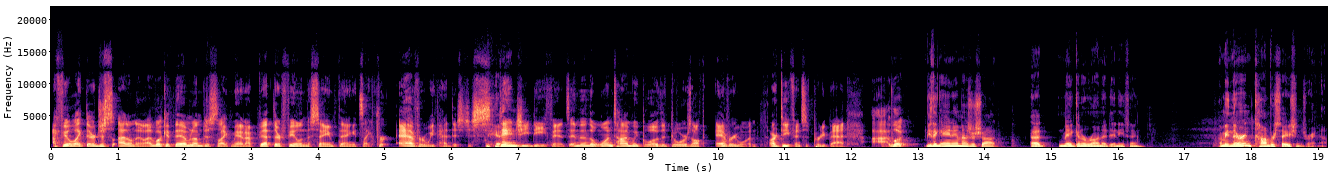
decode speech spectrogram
I feel like they're just I don't know. I look at them and I'm just like, man, I bet they're feeling the same thing. It's like forever we've had this just stingy defense, and then the one time we blow the doors off everyone, our defense is pretty bad. I, look, You think A and M has a shot at making a run at anything? I mean, they're in conversations right now.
